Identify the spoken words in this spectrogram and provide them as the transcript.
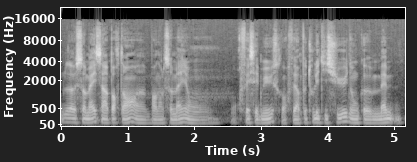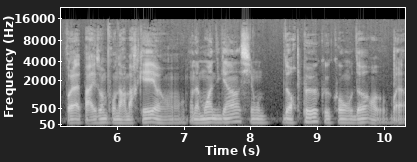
Le sommeil, c'est important. Euh, Pendant le sommeil, on, on refait ses muscles, on refait un peu tous les tissus. Donc, euh, même, voilà, par exemple, on a remarqué, euh, on a moins de gains si on dort peu que quand on dort euh, voilà,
